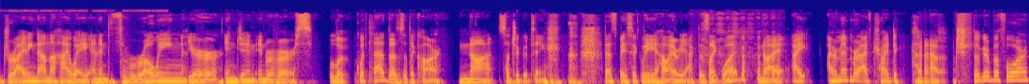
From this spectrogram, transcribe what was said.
driving down the highway and then throwing your engine in reverse. Look what that does to the car. Not such a good thing. That's basically how I react. It's like, what? no, I, I, I remember I've tried to cut out sugar before.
